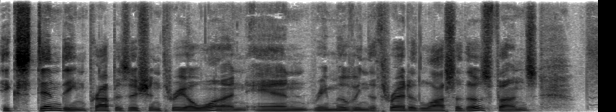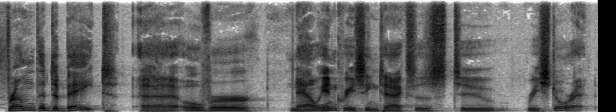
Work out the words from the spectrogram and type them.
extending Proposition 301 and removing the threat of the loss of those funds from the debate uh, over now increasing taxes to restore it.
